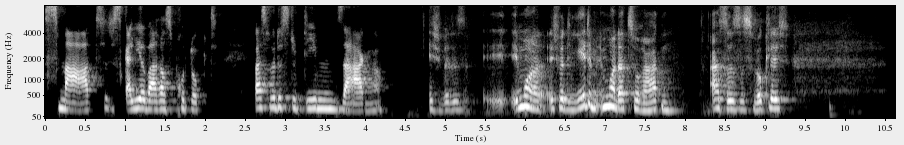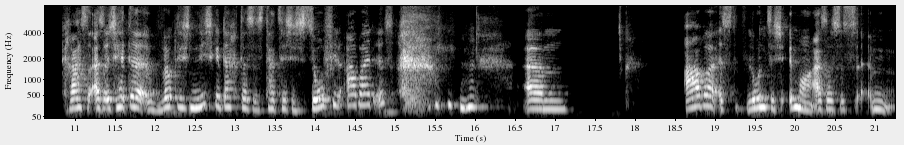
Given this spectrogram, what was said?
smart, skalierbares Produkt. Was würdest du dem sagen? Ich würde es immer, ich würde jedem immer dazu raten. Also es ist wirklich krass. Also ich hätte wirklich nicht gedacht, dass es tatsächlich so viel Arbeit ist. Mhm. ähm, aber es lohnt sich immer. Also es ist ähm,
